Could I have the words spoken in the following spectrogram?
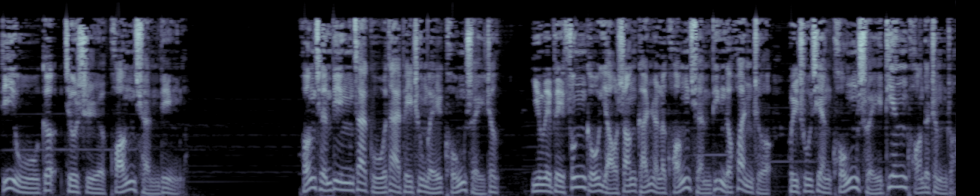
第五个就是狂犬病了。狂犬病在古代被称为恐水症，因为被疯狗咬伤感染了狂犬病的患者会出现恐水、癫狂的症状。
